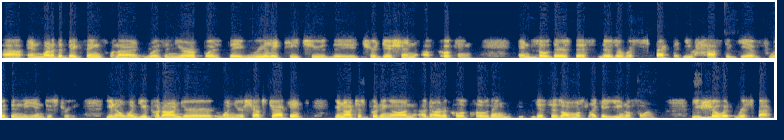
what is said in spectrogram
Uh, and one of the big things when I was in Europe was they really teach you the tradition of cooking. And so there's this, there's a respect that you have to give within the industry. You know, when you put on your, when your chef's jacket, you're not just putting on an article of clothing. This is almost like a uniform. You Mhm. show it respect.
